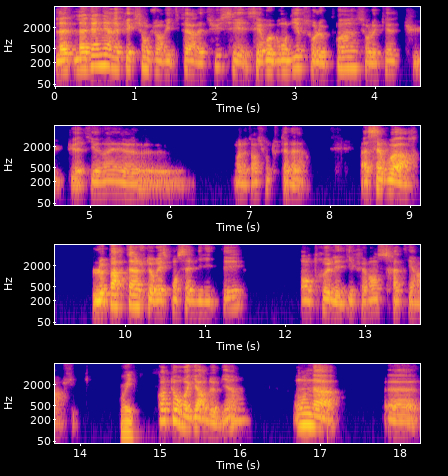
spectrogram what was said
La, dernière réflexion que j'ai envie de faire là-dessus, c'est, rebondir sur le point sur lequel tu, attirais mon attention tout à l'heure, à savoir le partage de responsabilités entre les différentes strates hiérarchiques. Quand on regarde bien, on a euh,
